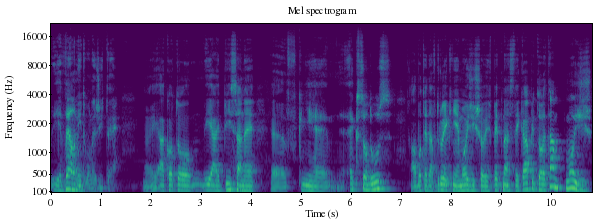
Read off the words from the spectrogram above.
je veľmi dôležité. Ako to je aj písané v knihe Exodus, alebo teda v druhej knihe Mojžišovej v 15. kapitole, tam Mojžiš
